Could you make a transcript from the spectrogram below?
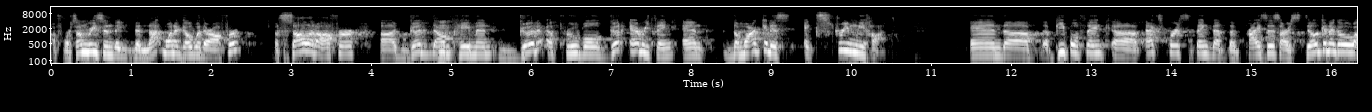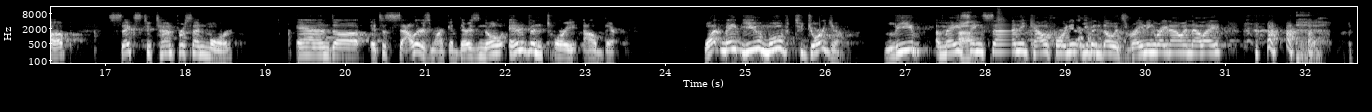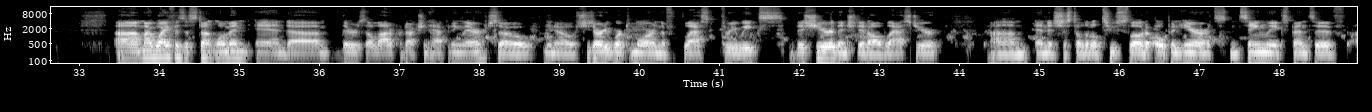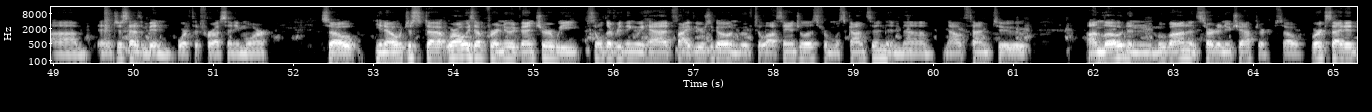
for some reason, they did not want to go with their offer. A solid offer, uh, good down hmm. payment, good approval, good everything, and the market is extremely hot. And uh, people think, uh, experts think that the prices are still going to go up six to ten percent more, and uh, it's a seller's market. There's no inventory out there. What made you move to Georgia? Leave amazing uh, sunny California, even though it's raining right now in LA? uh, my wife is a stunt woman, and um, there's a lot of production happening there. So, you know, she's already worked more in the last three weeks this year than she did all last year. Um, and it's just a little too slow to open here. It's insanely expensive, um, and it just hasn't been worth it for us anymore. So, you know, just uh, we're always up for a new adventure. We sold everything we had five years ago and moved to Los Angeles from Wisconsin, and um, now it's time to unload and move on and start a new chapter. So we're excited.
